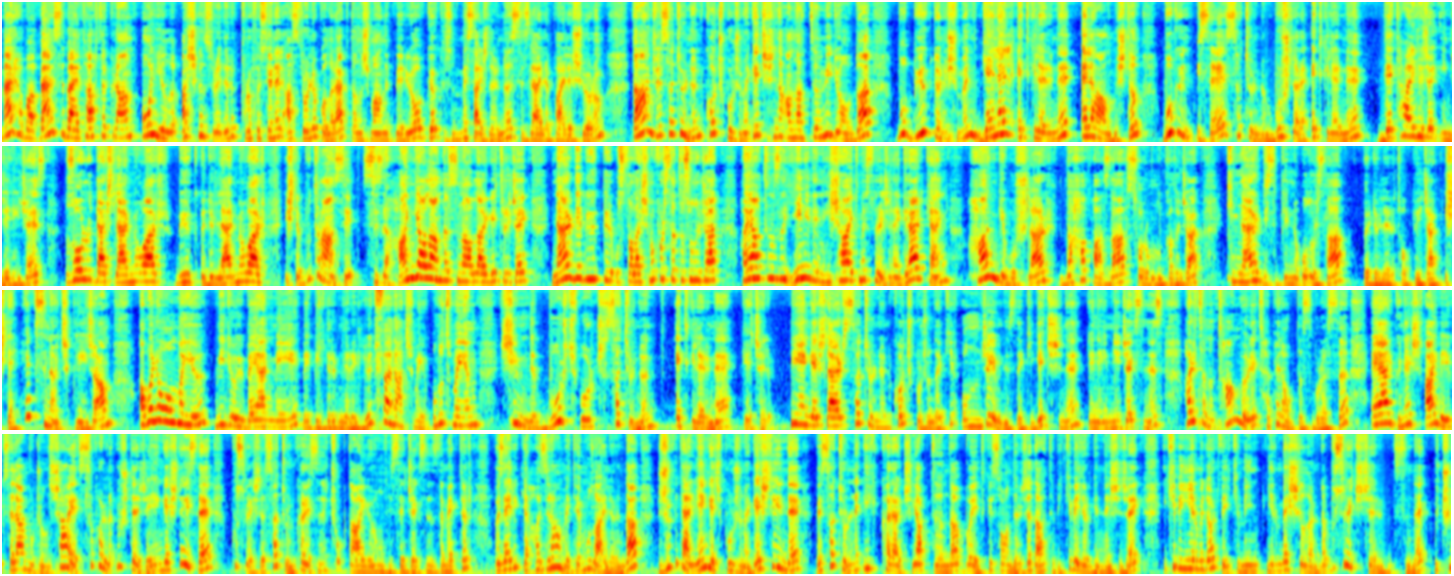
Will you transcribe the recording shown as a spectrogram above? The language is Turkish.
Merhaba ben Sibel Tahtakıran 10 yılı aşkın süredir profesyonel astrolog olarak danışmanlık veriyor. Gökyüzünün mesajlarını sizlerle paylaşıyorum. Daha önce Satürn'ün Koç burcuna geçişini anlattığım videomda bu büyük dönüşümün genel etkilerini ele almıştım. Bugün ise Satürn'ün burçlara etkilerini detaylıca inceleyeceğiz. Zorlu dersler mi var? Büyük ödüller mi var? İşte bu transit size hangi alanda sınavlar getirecek? Nerede büyük bir ustalaşma fırsatı sunacak? Hayatınızı yeniden inşa etme sürecine girerken hangi burçlar daha fazla sorumluluk alacak? Kimler disiplinli olursa ödülleri toplayacak. İşte hepsini açıklayacağım. Abone olmayı, videoyu beğenmeyi ve bildirimleri lütfen açmayı unutmayın. Şimdi burç burç Satürn'ün etkilerine geçelim. Yengeçler Satürn'ün Koç burcundaki 10. evinizdeki geçişini deneyimleyeceksiniz. Haritanın tam böyle tepe noktası burası. Eğer Güneş, Ay ve yükselen burcunuz şayet 0 ile 3 derece yengeçte ise bu süreçte Satürn karesini çok daha yoğun hissedeceksiniz demektir. Özellikle Haziran ve Temmuz aylarında Jüpiter Yengeç burcuna geçtiğinde ve Satürn'e ilk kare açı yaptığında bu etki son derece daha tabii ki belirginleşecek. 2024 ve 2025 yıllarında bu süreç içerisinde 3.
